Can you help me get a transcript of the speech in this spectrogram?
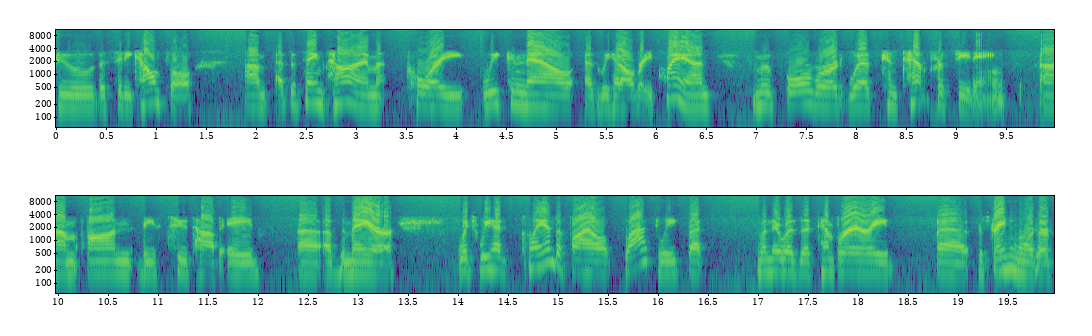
to the city council. Um, at the same time, Corey, we can now, as we had already planned, move forward with contempt proceedings um, on these two top aides uh, of the mayor, which we had planned to file last week, but when there was a temporary uh, restraining order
